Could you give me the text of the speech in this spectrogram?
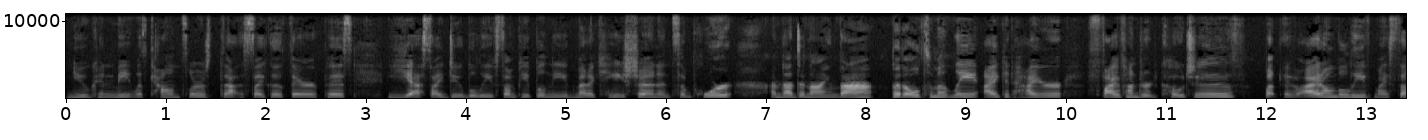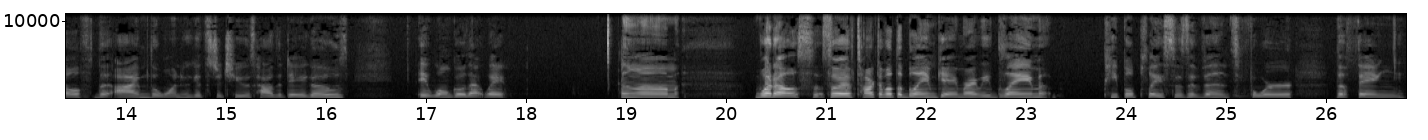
You can meet with counselors, that psychotherapists. Yes, I do believe some people need medication and support. I'm not denying that. But ultimately, I could hire 500 coaches. But if I don't believe myself that I'm the one who gets to choose how the day goes, it won't go that way. Um, what else? So I've talked about the blame game, right? We blame people, places, events for the thing,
